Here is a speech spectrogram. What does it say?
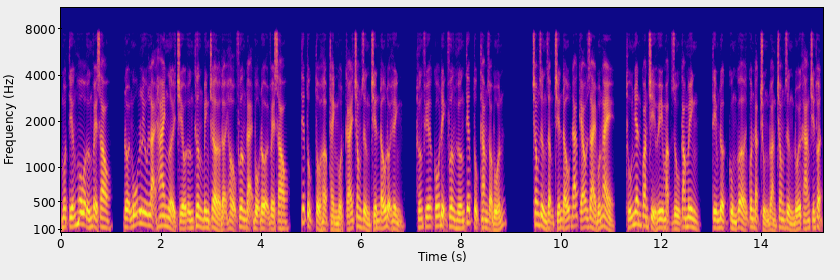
Một tiếng hô ứng về sau, đội ngũ lưu lại hai người chiếu ứng thương binh chờ đợi hậu phương đại bộ đội về sau, tiếp tục tổ hợp thành một cái trong rừng chiến đấu đội hình, hướng phía cố định phương hướng tiếp tục thăm dò bốn. Trong rừng rậm chiến đấu đã kéo dài bốn ngày, thú nhân quan chỉ huy mặc dù cao minh, tìm được cùng gửi quân đặc chủng đoàn trong rừng đối kháng chiến thuật,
